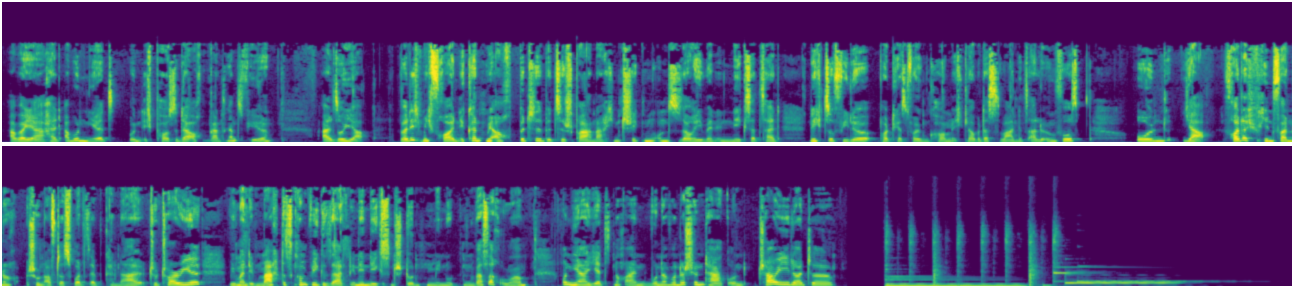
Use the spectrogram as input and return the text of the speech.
Aber ja, halt abonniert. Und ich poste da auch ganz, ganz viel. Also ja, würde ich mich freuen. Ihr könnt mir auch bitte, bitte Sprachnachrichten schicken. Und sorry, wenn in nächster Zeit nicht so viele Podcast-Folgen kommen. Ich glaube, das waren jetzt alle Infos. Und ja, freut euch auf jeden Fall noch schon auf das WhatsApp-Kanal-Tutorial, wie man den macht. Das kommt, wie gesagt, in den nächsten Stunden, Minuten, was auch immer. Und ja, jetzt noch einen wunderschönen Tag und ciao, Leute!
